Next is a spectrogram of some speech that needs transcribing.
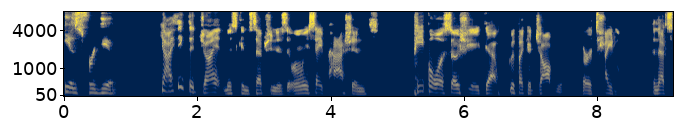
is for you. Yeah, I think the giant misconception is that when we say passions, people associate that with like a job role or a title. And that's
